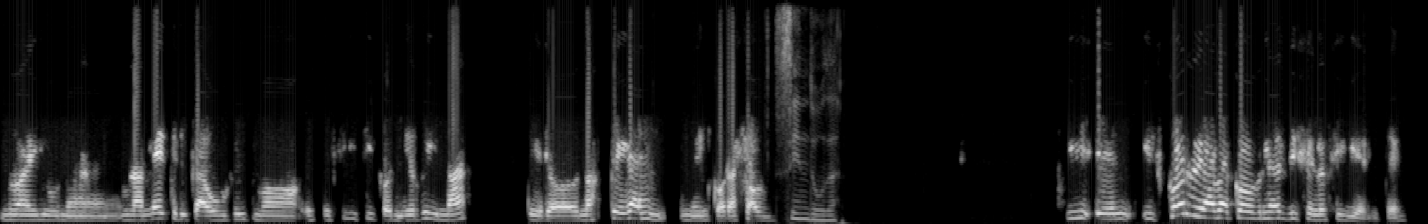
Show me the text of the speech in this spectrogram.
no hay una, una métrica, un ritmo específico ni rima, pero nos pegan en el corazón. Sin duda. Y el Iskor de Abba Kovner dice lo siguiente.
